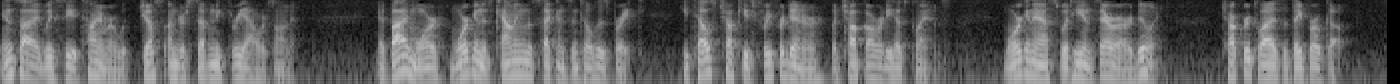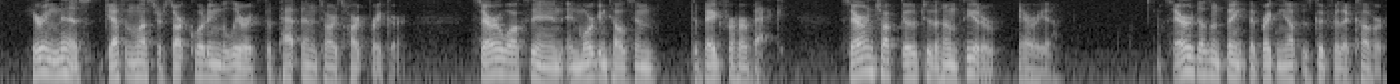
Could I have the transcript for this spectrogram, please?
Inside, we see a timer with just under 73 hours on it. At Buy More, Morgan is counting the seconds until his break. He tells Chuck he's free for dinner, but Chuck already has plans. Morgan asks what he and Sarah are doing. Chuck replies that they broke up. Hearing this, Jeff and Lester start quoting the lyrics to Pat Benatar's Heartbreaker. Sarah walks in, and Morgan tells him to beg for her back. Sarah and Chuck go to the home theater area. Sarah doesn't think that breaking up is good for their cover.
